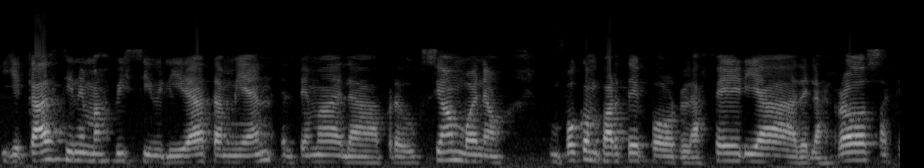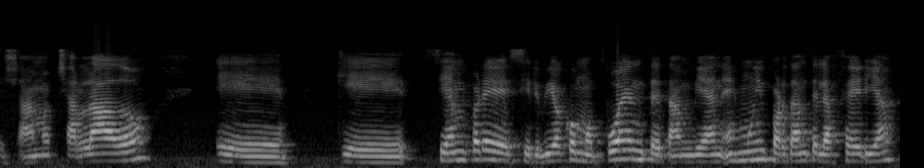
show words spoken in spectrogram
y que cada vez tiene más visibilidad también el tema de la producción. Bueno, un poco en parte por la feria de las rosas que ya hemos charlado, eh, que siempre sirvió como puente también. Es muy importante la feria,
